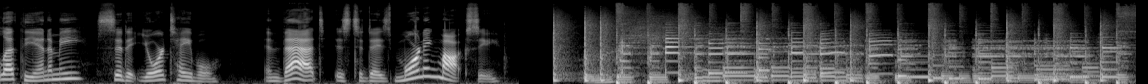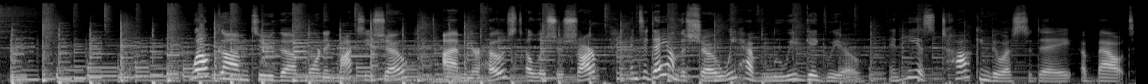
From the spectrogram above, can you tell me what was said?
let the enemy sit at your table. And that is today's Morning Moxie. Welcome to the Morning Moxie Show. I'm your host, Alicia Sharp, and today on the show we have Louie Giglio, and he is talking to us today about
